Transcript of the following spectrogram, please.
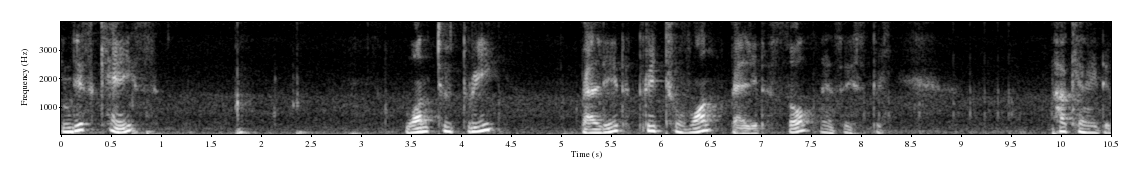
In this case, 1, 2, 3, valid 3 to 1 valid so answer is 3 how can we do?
